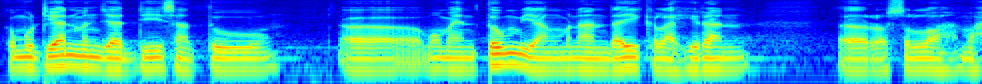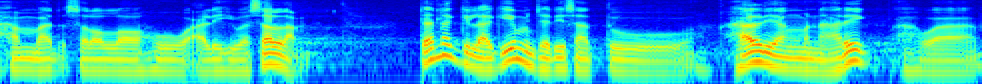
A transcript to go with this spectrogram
kemudian menjadi satu uh, momentum yang menandai kelahiran uh, Rasulullah Muhammad Sallallahu Alaihi Wasallam. Dan lagi-lagi menjadi satu hal yang menarik bahwa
